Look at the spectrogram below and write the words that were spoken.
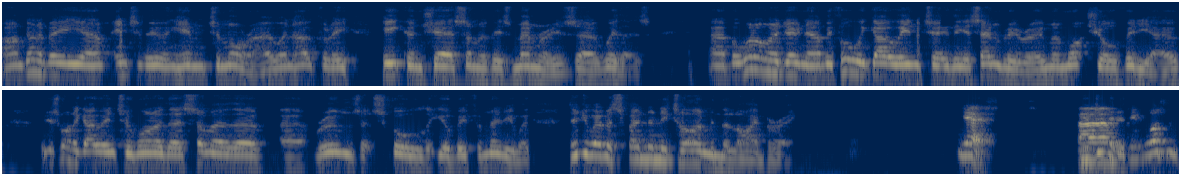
I'm going to be um, interviewing him tomorrow, and hopefully he can share some of his memories uh, with us. Uh, but what I want to do now, before we go into the assembly room and watch your video, we just want to go into one of the some of the uh, rooms at school that you'll be familiar with. Did you ever spend any time in the library? Yes. Um, it wasn't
